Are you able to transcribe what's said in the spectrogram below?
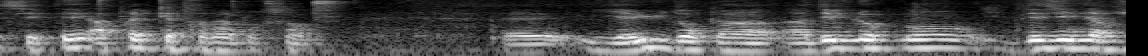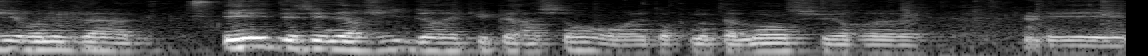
c'était à près de 80%. il y a eu donc un, développement des énergies renouvelables et des énergies de récupération, donc notamment sur les,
